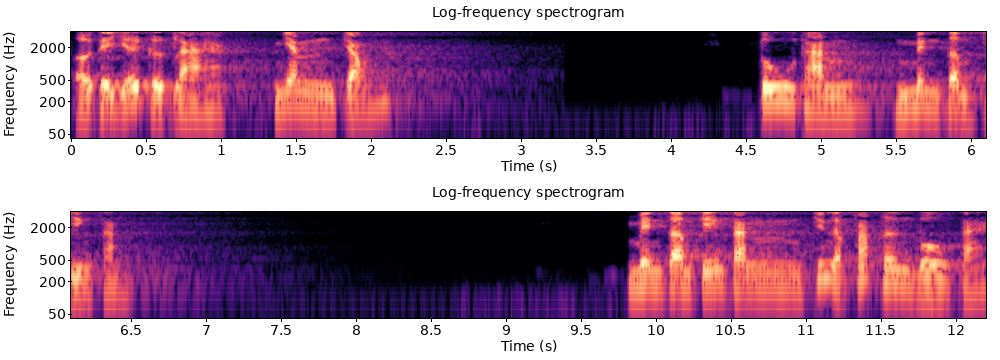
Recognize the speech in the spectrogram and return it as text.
ở thế giới cực lạc Nhanh chóng. Tu thành minh tâm kiến tánh. Minh tâm kiến tánh chính là Pháp thân Bồ Tát.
